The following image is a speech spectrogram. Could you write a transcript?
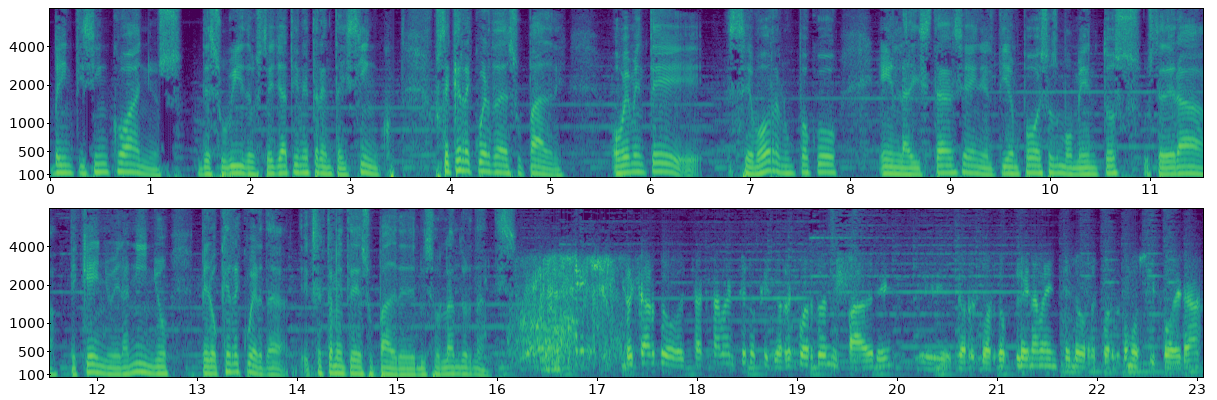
25 años de su vida, usted ya tiene 35. ¿Usted qué recuerda de su padre? Obviamente se borran un poco en la distancia, en el tiempo, esos momentos. Usted era pequeño, era niño, pero ¿qué recuerda exactamente de su padre, de Luis Orlando Hernández? Ricardo, exactamente lo que yo recuerdo de mi padre, eh, lo recuerdo plenamente, lo recuerdo como si fuera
